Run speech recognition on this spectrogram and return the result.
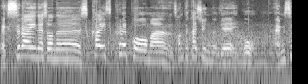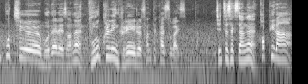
X라인에서는 스카이 스크래퍼만 선택할 수 있는 게 있고 M 스포츠 모델에서는 브루클린 그레이를 선택할 수가 있습니다. 시트 색상은 커피랑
